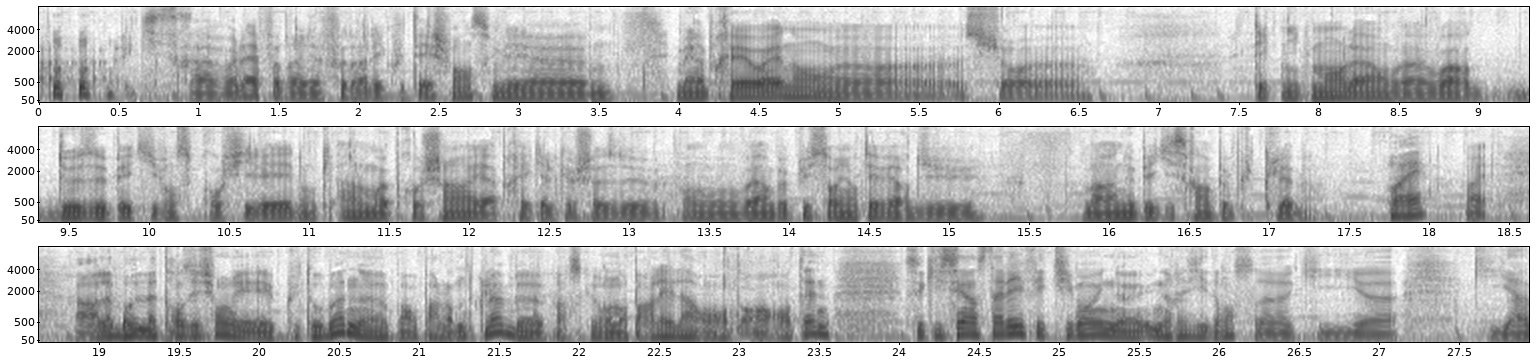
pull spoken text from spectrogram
qui sera, voilà, faudra, faudra l'écouter, je pense. Mais, euh, mais après, ouais, non, euh, sur euh, techniquement là, on va avoir deux EP qui vont se profiler, donc un le mois prochain et après quelque chose de, on, on va un peu plus s'orienter vers du, bah, un EP qui sera un peu plus club. Ouais. Ouais. Alors la, bonne- la transition est plutôt bonne euh, en parlant de club, euh, parce qu'on en parlait là en, en antenne. C'est qu'il s'est installé effectivement une, une résidence euh, qui, qui, a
